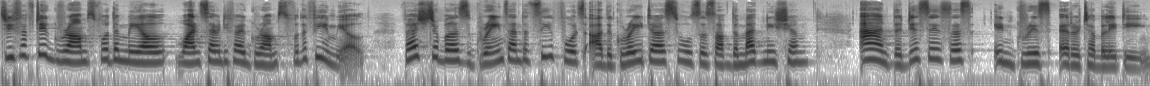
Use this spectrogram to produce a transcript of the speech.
350 grams for the male, 175 grams for the female. Vegetables, grains and the seafoods are the greater sources of the magnesium and the diseases increase irritability.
